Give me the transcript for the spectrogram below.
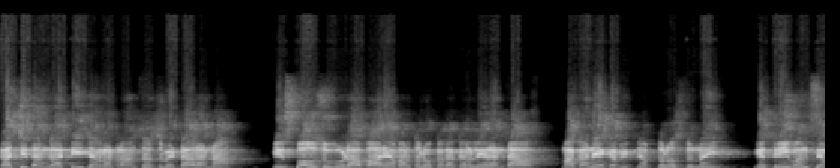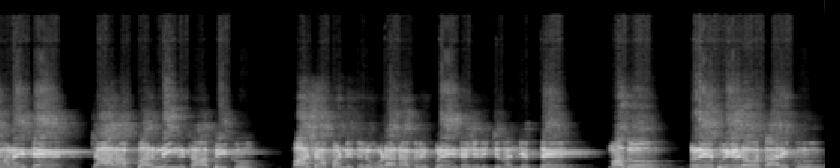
ఖచ్చితంగా టీచర్ల ట్రాన్స్ఫర్స్ పెట్టాలన్నా ఈ స్పౌజ్ కూడా భార్యాభర్తలు ఒక్క దగ్గర లేరంట. మాకు అనేక విజ్ఞప్తులు వస్తున్నాయి. ఇక త్రీ వన్ సెవెన్ అయితే చాలా బర్నింగ్ టాపిక్. భాషా పండితులు కూడా నాకు రిప్రజెంటేషన్ ఇచ్చిందని చెప్తే మధు రేపు ఏడవ తారీఖు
